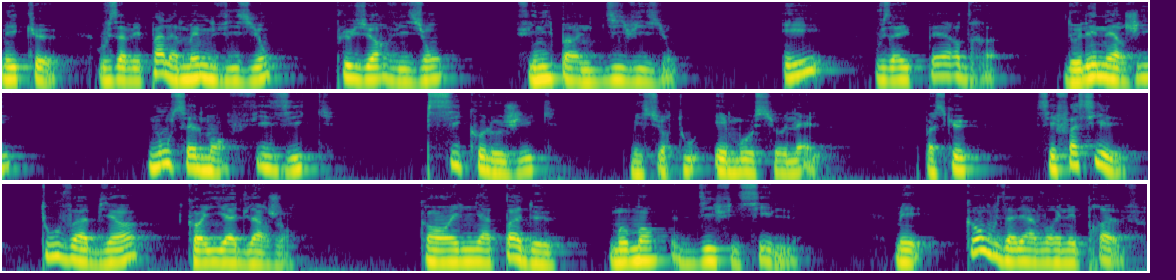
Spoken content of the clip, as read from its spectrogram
mais que vous n'avez pas la même vision, plusieurs visions finissent par une division. Et vous allez perdre de l'énergie, non seulement physique, psychologique, mais surtout émotionnelle. Parce que c'est facile, tout va bien quand il y a de l'argent. Quand il n'y a pas de moment difficile. Mais quand vous allez avoir une épreuve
